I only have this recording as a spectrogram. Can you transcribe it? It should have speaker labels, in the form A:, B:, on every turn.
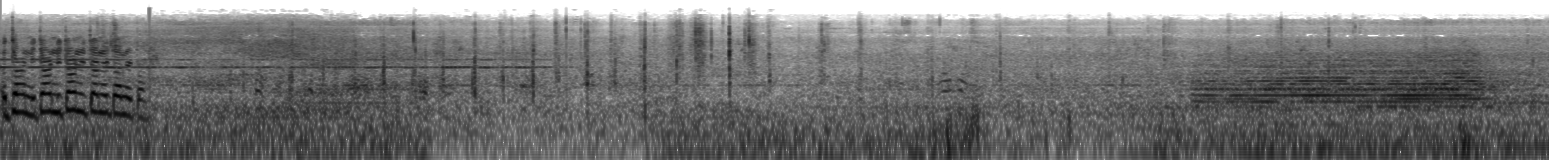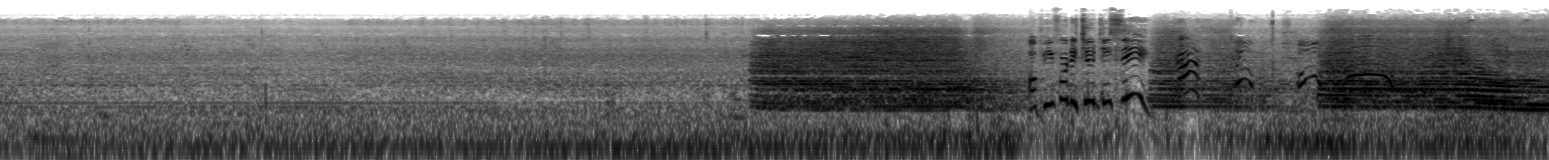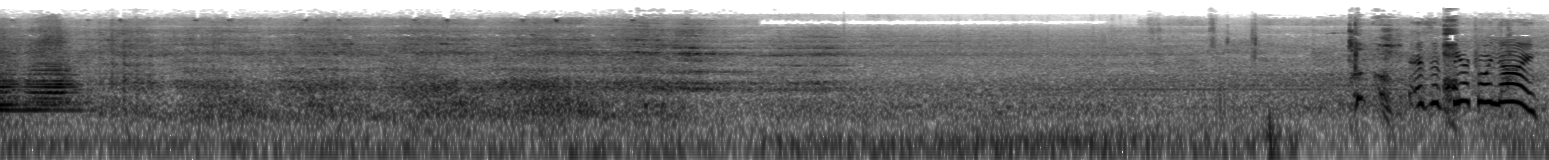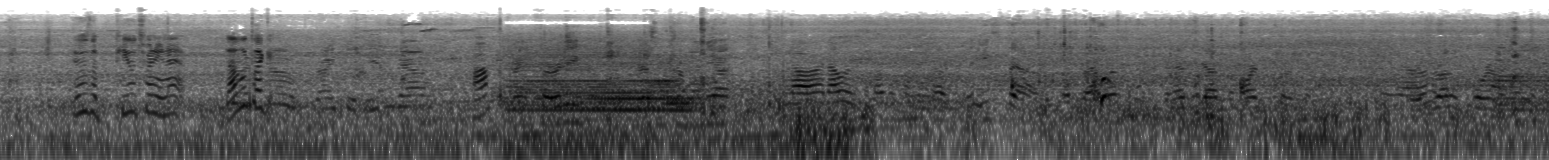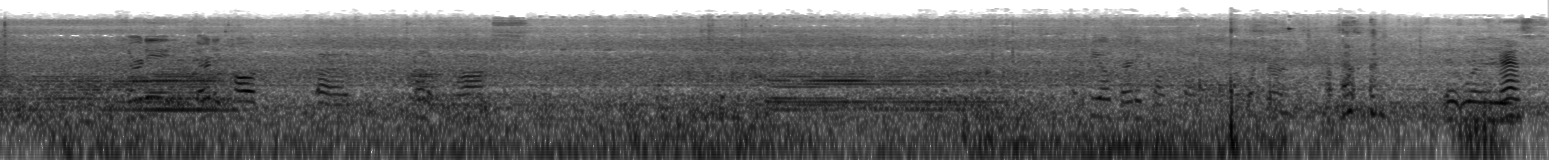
A: Oh, darn it, darn it, darn it, darn it, darn it, darn it. Oh, P42 DC! Oh! Oh! It's a P29. It was a P29. That looks like...
B: Right
A: Huh?
B: 30. Hasn't come in yet.
A: No, that was...
B: That was eastbound. That's that one. It hasn't gotten
A: 30, 30 called, uh, what it 30 called
B: 20.
A: It was.
C: Yes.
